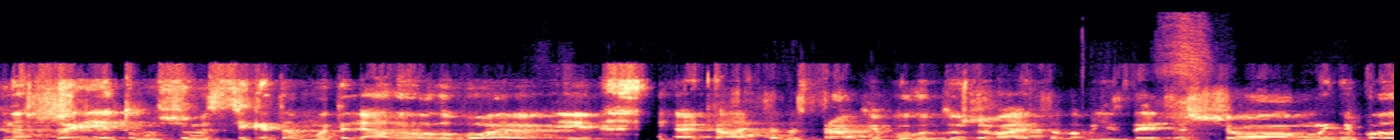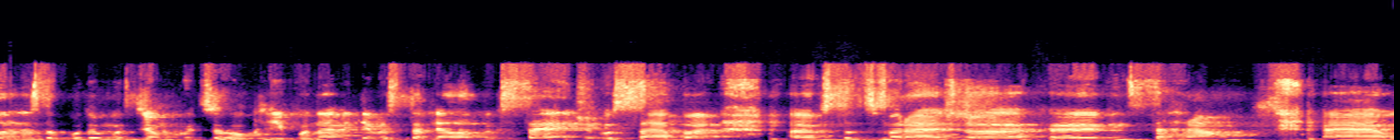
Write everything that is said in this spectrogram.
на шиї, тому що ми стільки там мотиляли головою, і е, та це насправді було дуже весело. Мені здається, що ми ніколи не забудемо зйомку цього кліпу. Навіть я виставляла бекстейдж у себе е, в соцмережах е, в інстаграм. Е,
